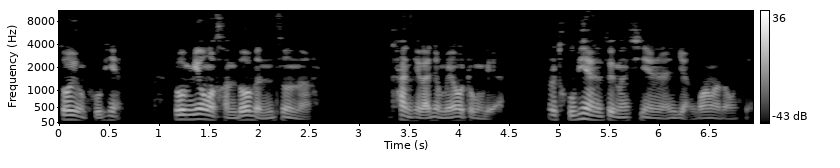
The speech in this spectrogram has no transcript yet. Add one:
多用图片。如果我们用了很多文字呢，看起来就没有重点。而图片是最能吸引人眼光的东西。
